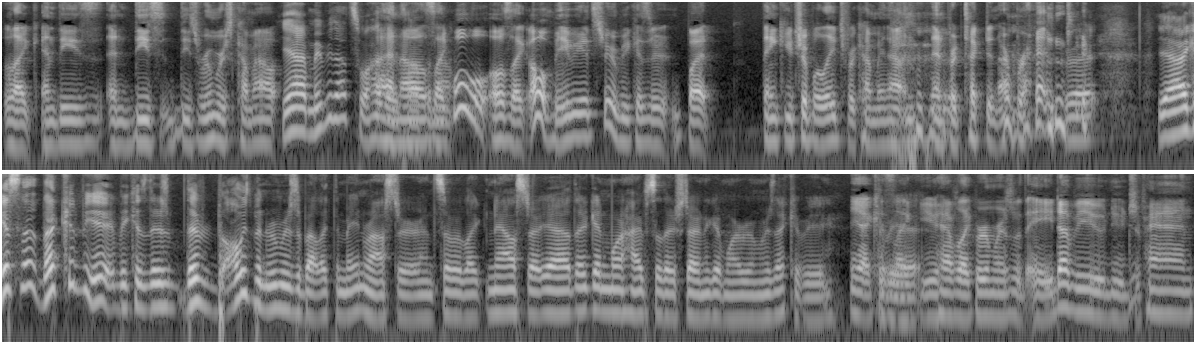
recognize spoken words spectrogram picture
like and these and these these rumors come out, yeah maybe that's why and I was like, whoa, I was like, oh, maybe it's true because they're but. Thank you, Triple H, for coming out and, and protecting our brand. right yeah i guess that that could be it because there's there've always been rumors about like the main roster and so like now start yeah they're getting more hype so they're starting to get more rumors that could be Yeah, because like it. you have like rumors with AEW, New Japan,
